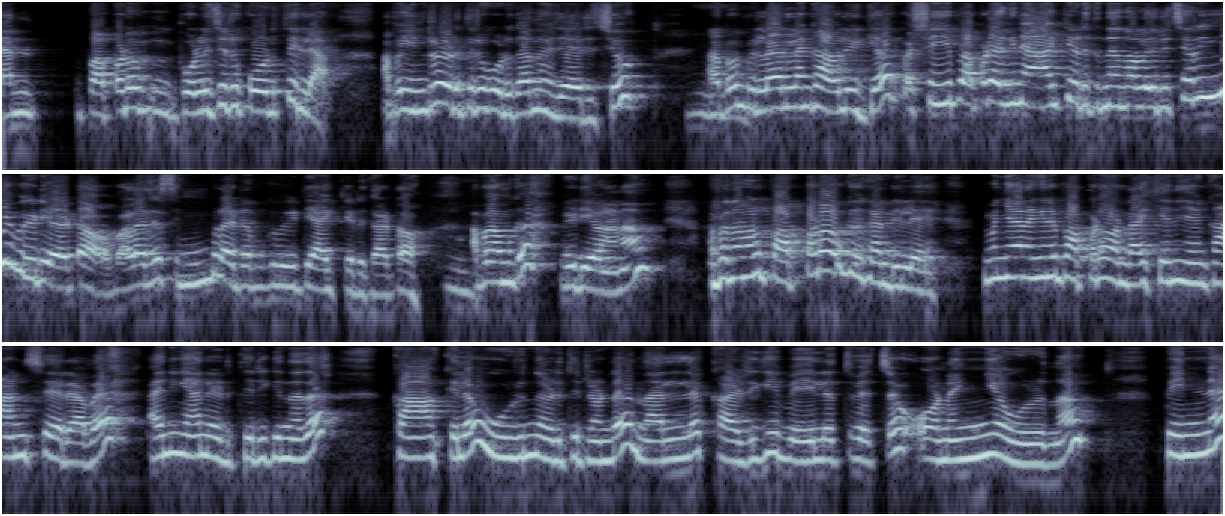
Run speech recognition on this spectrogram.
ഞാൻ പപ്പടം പൊളിച്ചിട്ട് കൊടുത്തില്ല. അപ്പൊ ഇന്റർവ്യൂ എടുത്തിട്ട് കൊടുക്കാന്ന് വിചാരിച്ചു. അപ്പൊ പിള്ളേരെല്ലാം കവലിക്കുക പക്ഷെ ഈ പപ്പടം എങ്ങനെ ആക്കി എടുക്കുന്നതെന്നുള്ള ഒരു ചെറിയ വീഡിയോ കേട്ടോ. വളരെ സിമ്പിൾ ആയിട്ട് നമുക്ക് വീട്ടിൽ ആക്കി എടുക്കാം കേട്ടോ അപ്പൊ നമുക്ക് വീഡിയോ കാണാം. അപ്പൊ നമ്മൾ പപ്പടം ഒക്കെ കണ്ടില്ലേ? അപ്പൊ ഞാൻ എങ്ങനെ പപ്പടം ഉണ്ടാക്കിയെന്ന് ഞാൻ കാണിച്ചു തരാവേ. അതിന് ഞാൻ എടുത്തിരിക്കുന്നത് കാക്കില ഉഴുന്ന് എടുത്തിട്ടുണ്ട്. നല്ല കഴുകി വെയിലത്ത് വെച്ച് ഉണങ്ങിയ ഉഴുന്ന്. പിന്നെ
